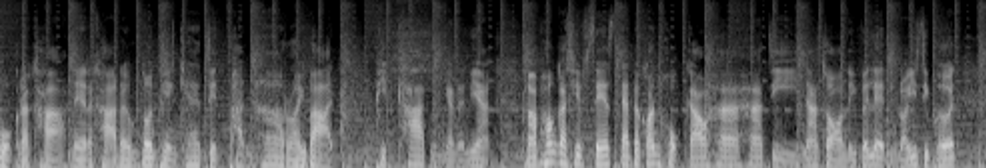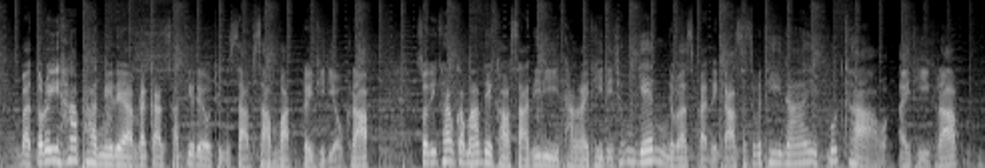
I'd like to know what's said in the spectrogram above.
บวกราคา ในราคาเริ่มต้นเพียงแค่ 7,500 บาท ผิดคาดเหมือนกันนะเนี่ย มาพร้อมกับชิปเซต Snapdragon 695 5G หน้าจอ Refresh 120Hz แบตเตอรี่ 5,000 มิลลิแอมป์และการชาร์จที่เร็วถึง 33 วัตต์เลยทีเดียวครับ สวัสดีครับกับมาอัปเดตข่าวสารดีๆ ทางไอทีในช่วงเย็นในเวลา18นาฬิกา30นาทีในพูดข่าวไอทีครับ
